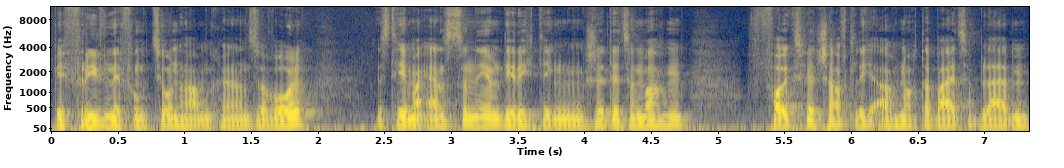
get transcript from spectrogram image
befriedende Funktion haben können, sowohl das Thema ernst zu nehmen, die richtigen Schritte zu machen, volkswirtschaftlich auch noch dabei zu bleiben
